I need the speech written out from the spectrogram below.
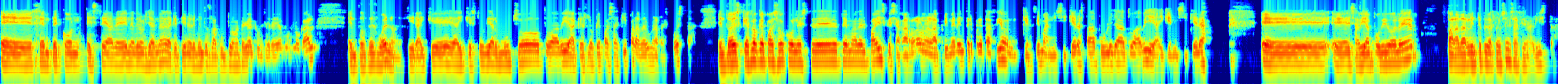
eh, gente con este ADN de los yamnayas que tiene elementos de la cultura material que consideraríamos local entonces, bueno, es decir, hay que, hay que estudiar mucho todavía qué es lo que pasa aquí para dar una respuesta. Entonces, ¿qué es lo que pasó con este tema del país? Que se agarraron a la primera interpretación, que encima ni siquiera estaba publicada todavía y que ni siquiera eh, eh, se había podido leer, para dar la interpretación sensacionalista.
